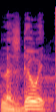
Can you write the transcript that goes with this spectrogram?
Let's do it.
